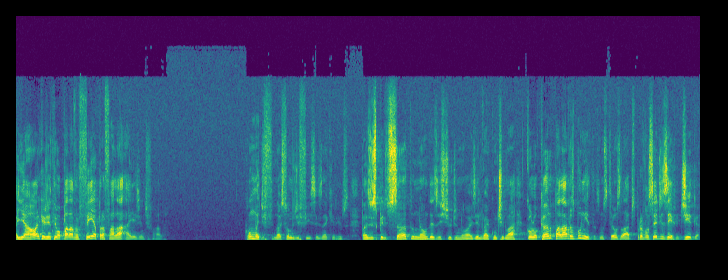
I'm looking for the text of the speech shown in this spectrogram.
E a hora que a gente tem uma palavra feia para falar, aí a gente fala. Como é nós somos difíceis, né, queridos? Mas o Espírito Santo não desistiu de nós. Ele vai continuar colocando palavras bonitas nos teus lábios, para você dizer, diga.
